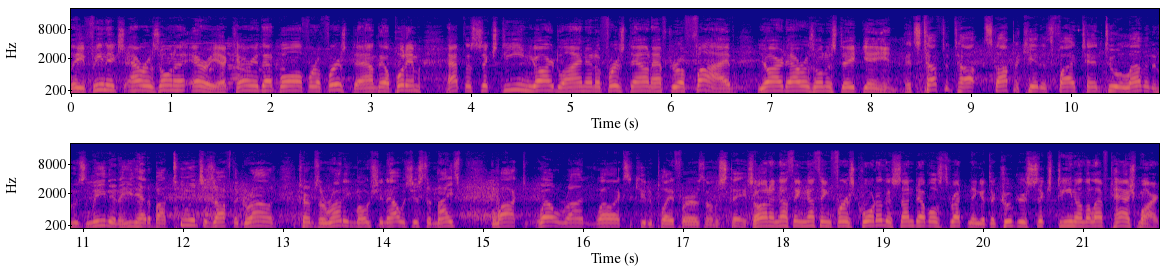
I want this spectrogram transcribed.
the Phoenix, Arizona area carried that ball for a first down. They'll put him at the 16 yard line and a first down after a five yard Arizona State gain. It's tough to top, stop a kid that's 5'10", 211 who's leaning. He had about two inches off the ground in terms of running motion. That was just a nice blocked, well run, well executed play for Arizona State. So on a nothing nothing first quarter, the Sun Devils threatening at the Cougars 16 on the left hash mark.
